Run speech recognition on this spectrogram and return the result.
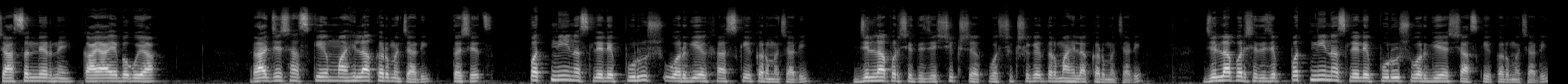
शासन निर्णय काय आहे बघूया. राज्य शासकीय महिला कर्मचारी तसेच पत्नी नसलेले पुरुष वर्गीय शासकीय कर्मचारी जिल्हा परिषदेचे शिक्षक व शिक्षकेतर महिला कर्मचारी जिल्हा परिषदेचे पत्नी नसलेले पुरुषवर्गीय शासकीय कर्मचारी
